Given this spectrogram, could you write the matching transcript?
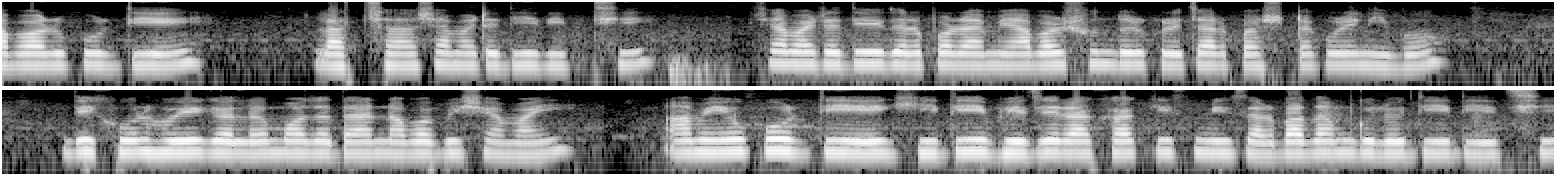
আবার উপর দিয়ে লাচ্ছা শ্যামাইটা দিয়ে দিচ্ছি। শ্যামাইটা দিয়ে দেওয়ার পরে আমি আবার সুন্দর করে চারপাশটা করে নিব। দেখুন, হয়ে গেল মজাদার নবাবী শ্যামাই আমি উপর দিয়ে ঘি দিয়ে ভেজে রাখা কিশমিশ আর বাদামগুলো দিয়ে দিয়েছি।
